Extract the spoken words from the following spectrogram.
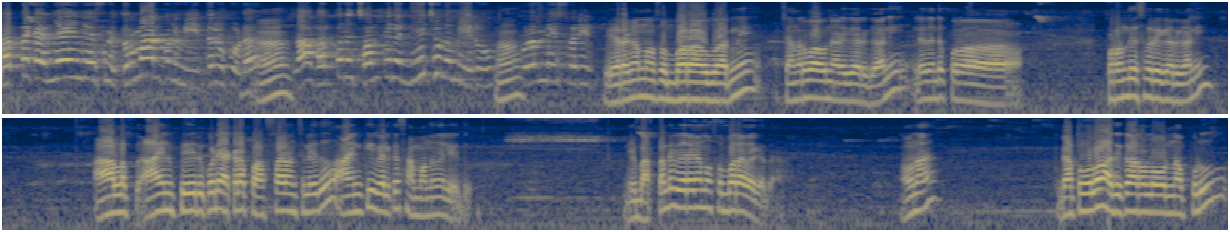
భర్తకి అన్యాయం చేసిన దుర్మార్గులు మీ ఇద్దరు కూడా. నా భర్తను చంపిన నీచులు మీరు. పురంధేశ్వరి వీరగన్నం సుబ్బారావు గారిని చంద్రబాబు నాయుడు గారు కానీ లేదంటే పుర పురంధేశ్వరి గారు కానీ వాళ్ళ ఆయన పేరు కూడా ఎక్కడ ప్రస్తావించలేదు ఆయనకి వీళ్ళకి సంబంధమే లేదు. నీ భర్త అంటే వేరేగా నువ్వు సుబ్బారావే కదా. అవునా? గతంలో అధికారంలో ఉన్నప్పుడు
